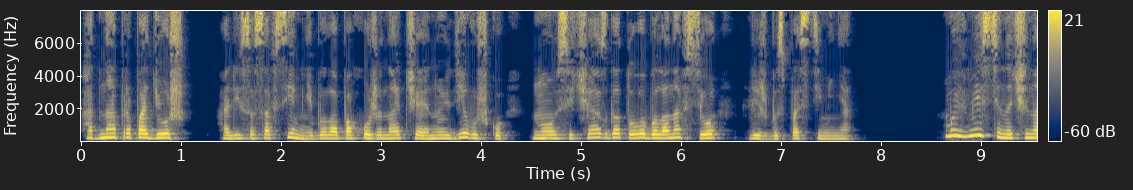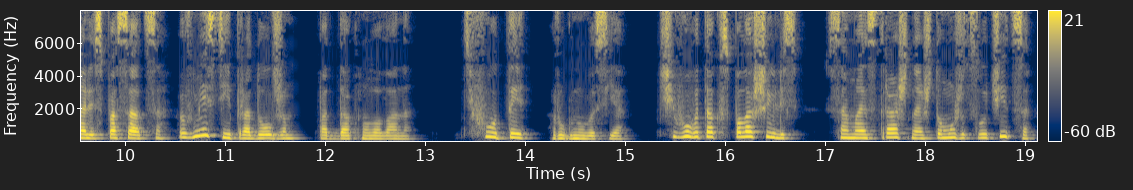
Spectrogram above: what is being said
«Одна пропадешь!» Алиса совсем не была похожа на отчаянную девушку, но сейчас готова была на все, лишь бы спасти меня. «Мы вместе начинали спасаться, вместе и продолжим», — поддакнула Лана. «Тьфу ты!» — ругнулась я. «Чего вы так всполошились? Самое страшное, что может случиться,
